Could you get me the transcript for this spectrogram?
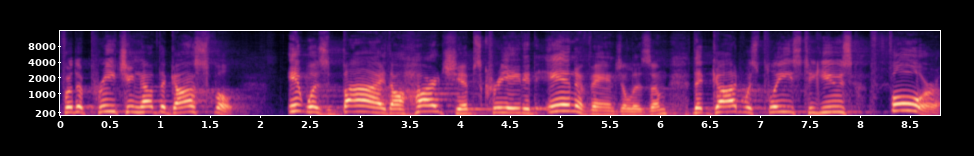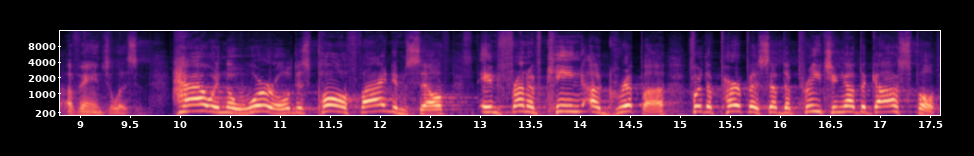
for the preaching of the gospel? It was by the hardships created in evangelism that God was pleased to use for evangelism. How in the world does Paul find himself in front of King Agrippa for the purpose of the preaching of the gospel?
